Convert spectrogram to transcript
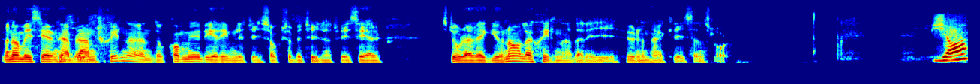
Men om vi ser den här branschskillnaden då kommer ju det rimligtvis också betyda att vi ser stora regionala skillnader i hur den här krisen slår. Ja,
